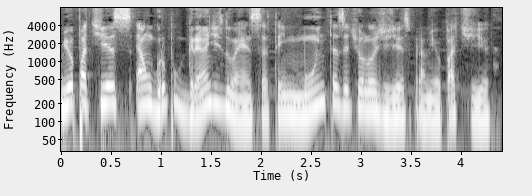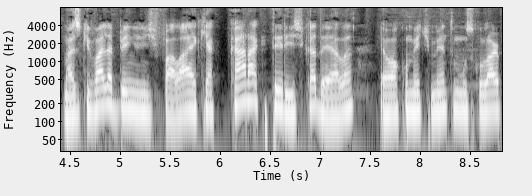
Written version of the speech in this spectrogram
Miopatias é um grupo grande de doença, tem muitas etiologias para miopatia, mas o que vale a pena a gente falar é que a característica dela é o acometimento muscular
